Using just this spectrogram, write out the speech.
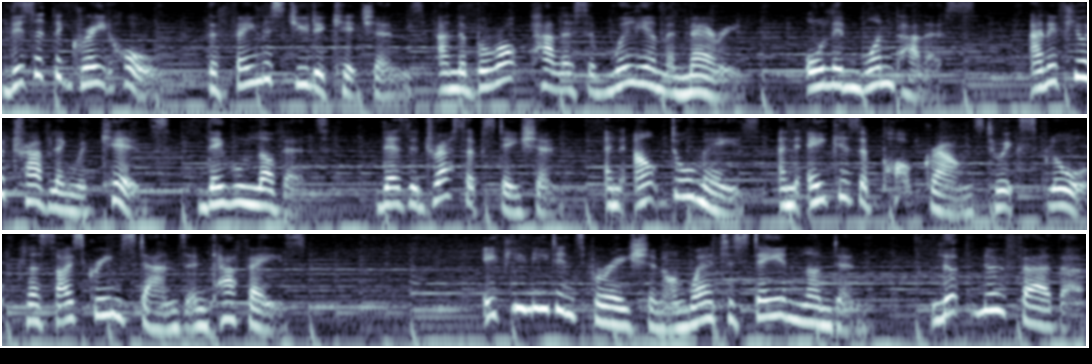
Visit the Great Hall, the famous Tudor kitchens, and the Baroque Palace of William and Mary, all in one palace. And if you're traveling with kids, they will love it. There's a dress up station, an outdoor maze, and acres of pop grounds to explore, plus ice cream stands and cafes. If you need inspiration on where to stay in London, look no further.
